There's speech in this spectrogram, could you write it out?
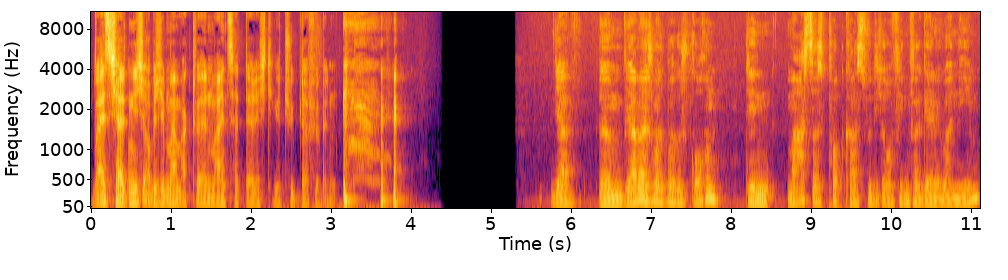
weiß ich halt nicht, ob ich in meinem aktuellen Mindset der richtige Typ dafür bin. Ja, ähm, wir haben ja schon mal darüber gesprochen. Den Masters Podcast würde ich auch auf jeden Fall gerne übernehmen.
